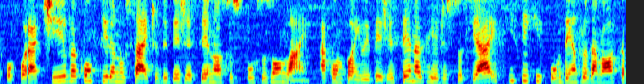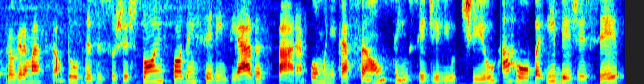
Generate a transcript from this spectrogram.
corporativa, confira no site do IBGC nossos cursos online. Acompanhe o IBGC nas redes sociais e fique por dentro da nossa programação. Dúvidas e sugestões podem ser enviadas para comunicação, sem o cedilho e o tio, arroba ibgc.org.br.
